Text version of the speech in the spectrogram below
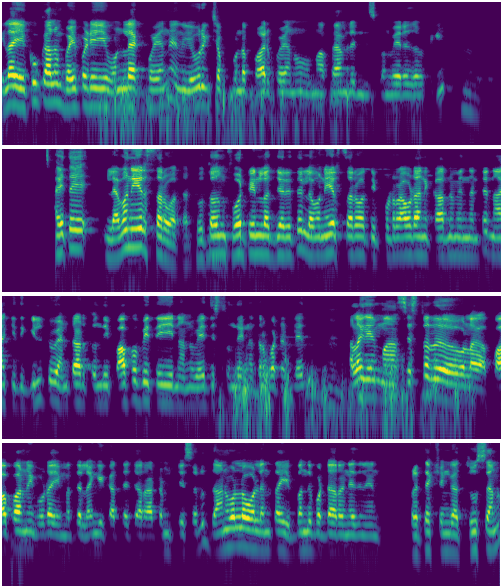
ఇలా ఎక్కువ కాలం భయపడి ఉండలేకపోయాను. నేను ఎవరికి చెప్పకుండా పారిపోయాను మా ఫ్యామిలీని తీసుకొని వేరే చోటికి. అయితే లెవెన్ ఇయర్స్ తర్వాత టూ థౌజండ్ ఫోర్టీన్లో జరిగితే లెవెన్ ఇయర్స్ తర్వాత ఇప్పుడు రావడానికి కారణం ఏంటంటే నాకు ఇది గిల్ట్ వెంటాడుతుంది పాపభీతి నన్ను వేధిస్తుంది నిద్ర పట్టట్లేదు. అలాగే మా సిస్టర్ వాళ్ళ పాపాన్ని కూడా ఈ మధ్య లైంగిక అత్యాచారం అటెంప్ట్ చేశారు దానివల్ల వాళ్ళు ఎంత ఇబ్బంది పడ్డారు అనేది నేను ప్రత్యక్షంగా చూశాను.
